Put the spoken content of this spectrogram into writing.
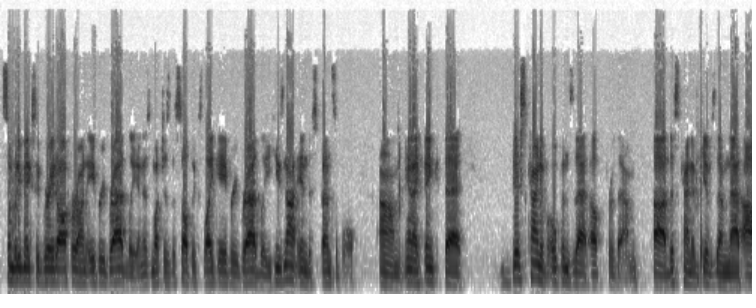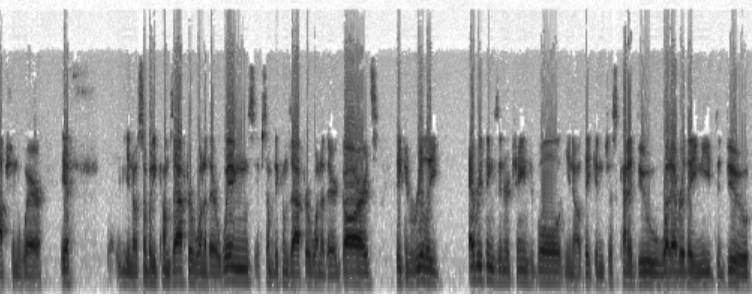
somebody makes a great offer on Avery Bradley, and as much as the Celtics like Avery Bradley, he's not indispensable. Um, and I think that this kind of opens that up for them. Uh, this kind of gives them that option where if you know somebody comes after one of their wings, if somebody comes after one of their guards, they can really everything's interchangeable. You know, they can just kind of do whatever they need to do.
